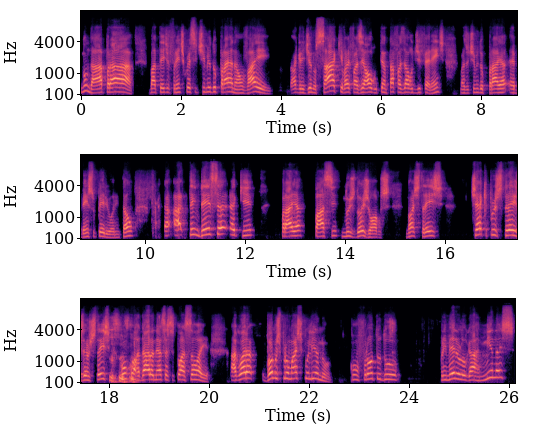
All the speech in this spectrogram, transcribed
não dá para bater de frente com esse time do Praia, não. Vai agredir no saque, vai fazer algo, tentar fazer algo diferente, mas o time do Praia é bem superior. Então, a, tendência é que Praia passe nos dois jogos. Nós três, check para os três, né? os três concordaram nessa situação aí. Agora, vamos para o masculino. Confronto do primeiro lugar, Minas,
